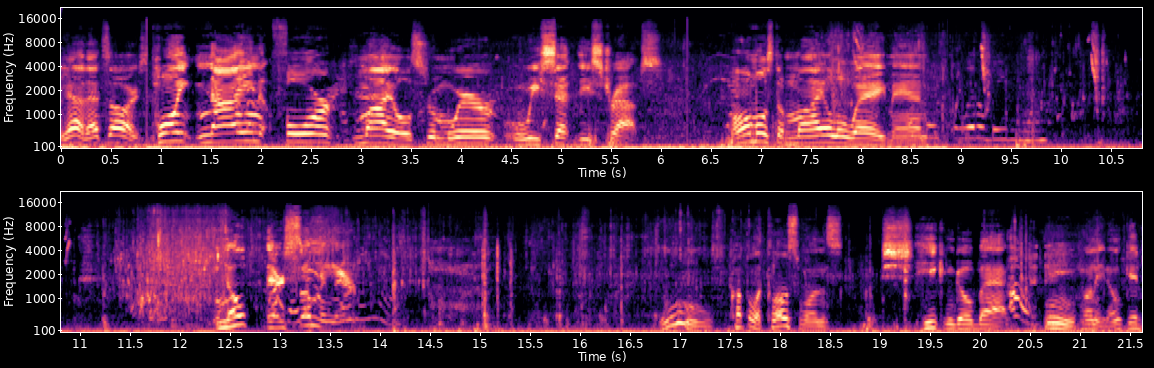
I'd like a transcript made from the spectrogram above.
Yeah, that's ours. 0.94 miles from where we set these traps. Almost a mile away, man. There's a little baby one. Nope, there's Oh, some in there. Ooh, a couple of close ones. Shh, He can go back. Oh. Ooh, honey, don't get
